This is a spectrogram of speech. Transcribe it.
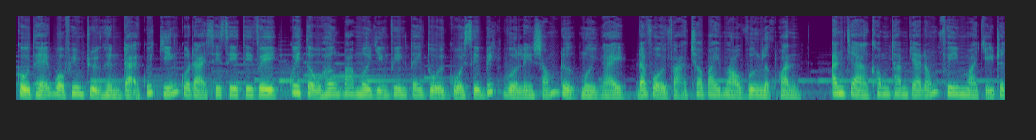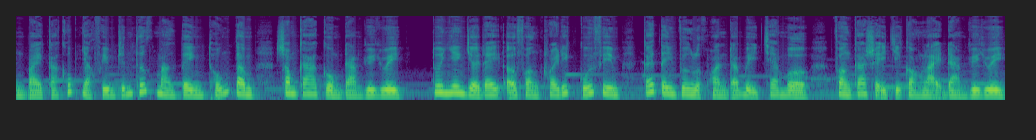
Cụ thể, bộ phim truyền hình Đại quyết chiến của đài CCTV quy tụ hơn 30 diễn viên tên tuổi của Cbiz vừa lên sóng được 10 ngày đã vội vã cho bay màu Vương Lực Hoành. Anh chàng không tham gia đóng phim mà chỉ trình bày ca khúc nhạc phim chính thức mang tên Thốn Tâm, song ca cùng Đàm Duy Duy. Tuy nhiên giờ đây ở phần credit cuối phim, cái tên Vương Lực Hoành đã bị che mờ, phần ca sĩ chỉ còn lại Đàm Duy Duy.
